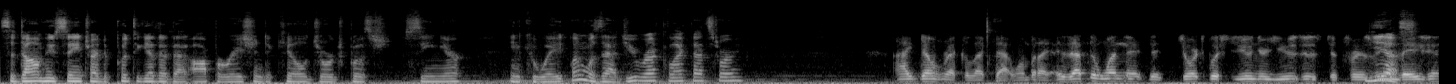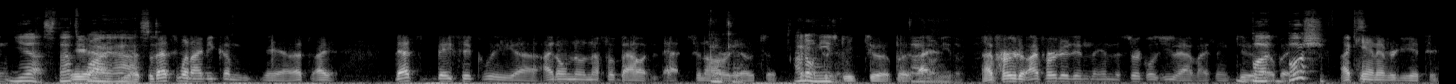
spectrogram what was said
Saddam Hussein tried to put together that operation to kill George Bush Sr. in Kuwait? When was that? Do you recollect that story? I don't recollect that one, but I, is that the one that, that George Bush Jr. uses to for his Yes. invasion? Yes, that's yeah, why I yeah. So that's when I become. Yeah, that's I. That's basically. Uh, I don't know enough about that scenario Okay. to. I don't to either. speak to it, but I don't either. I've heard. I've heard it in the, in the circles you have. I think too. But though, Bush- I can't ever get to.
